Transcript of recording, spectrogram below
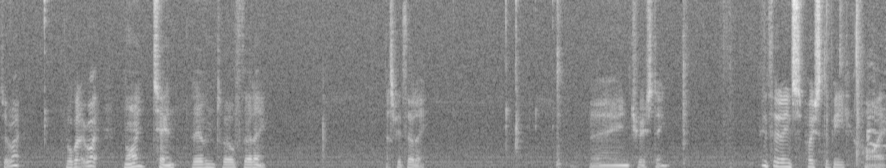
is that right have I got it right 9 10 11 12 13 that's pin 13 Interesting. Pin 13 is supposed to be high.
